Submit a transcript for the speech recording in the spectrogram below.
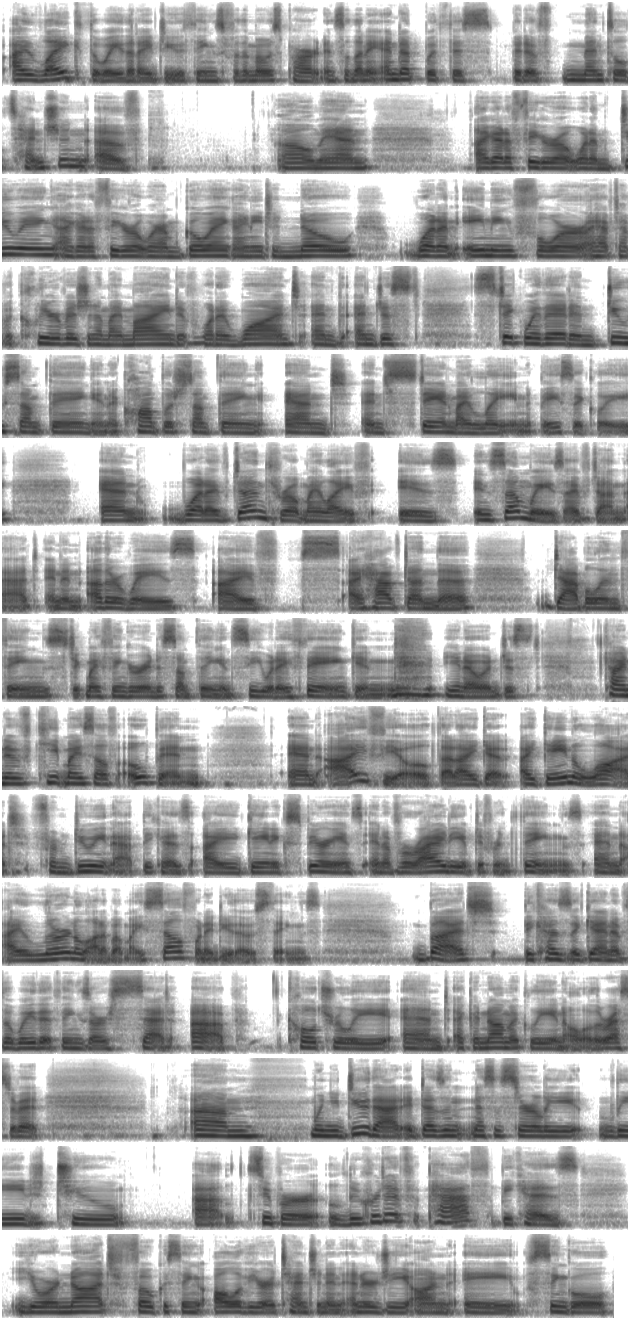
I like the way that I do things for the most part. And so then I end up with this bit of mental tension of oh man, I got to figure out what I'm doing. I got to figure out where I'm going. I need to know what I'm aiming for. I have to have a clear vision in my mind of what I want and and just stick with it and do something and accomplish something and and stay in my lane basically. And what I've done throughout my life is in some ways I've done that and in other ways I've I have done the dabble in things, stick my finger into something and see what I think and you know and just kind of keep myself open and I feel that I get I gain a lot from doing that because I gain experience in a variety of different things and I learn a lot about myself when I do those things. But because again of the way that things are set up culturally and economically and all of the rest of it, um, when you do that, it doesn't necessarily lead to a super lucrative path because you're not focusing all of your attention and energy on a single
